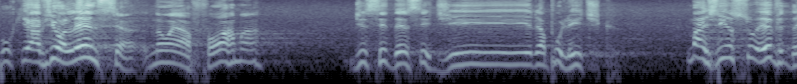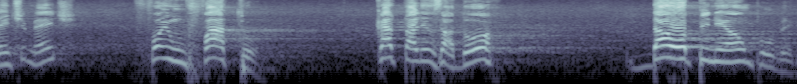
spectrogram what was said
porque a violência não é a forma de se decidir a política. Mas isso, evidentemente, foi um fato catalisador da opinião pública.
